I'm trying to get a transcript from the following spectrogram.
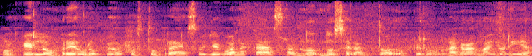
porque el hombre europeo acostumbra a eso. Llegó a la casa, no, no serán todos, pero una gran mayoría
